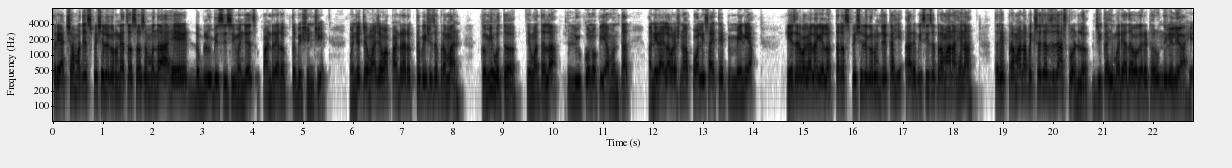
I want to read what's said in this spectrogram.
तर याच्यामध्ये स्पेशली करून याचा सहसंबंध आहे डब्ल्यू बी सी सी म्हणजेच पांढऱ्या रक्तपेशींची. म्हणजे जेव्हा जेव्हा पांढऱ्या रक्तपेशीचं प्रमाण कमी होतं तेव्हा त्याला ल्युकोनोपिया म्हणतात. आणि राहिला प्रश्न पॉलिसायथेमेनिया हे जर बघायला गेलं तर स्पेशली करून जे काही आर बी सीचं प्रमाण आहे ना तर हे प्रमाणापेक्षा जर जास्त वाढलं जी काही मर्यादा वगैरे ठरवून दिलेली आहे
